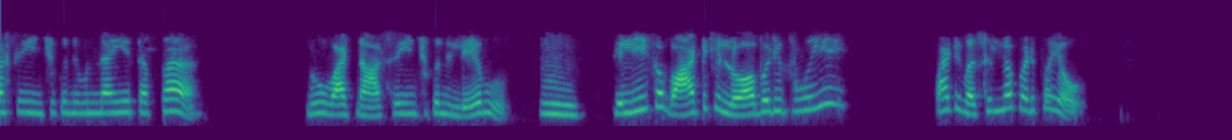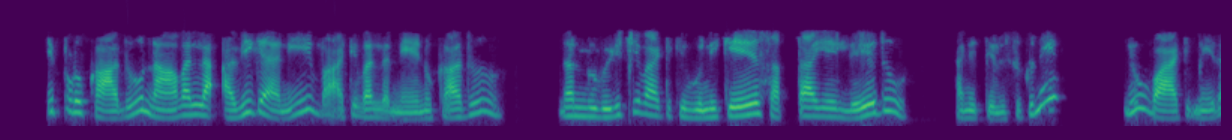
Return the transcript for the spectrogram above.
ఆశ్రయించుకుని ఉన్నాయి తప్ప నువ్వు వాటిని ఆశ్రయించుకుని లేవు. తెలియక వాటికి లోబడిపోయి వాటి వసుల్లో పడిపోయావు. ఇప్పుడు కాదు నా వల్ల అవి గాని వాటి వల్ల నేను కాదు. నన్ను విడిచి వాటికి ఉనికే సత్తాయే లేదు అని తెలుసుకుని నువ్వు వాటి మీద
